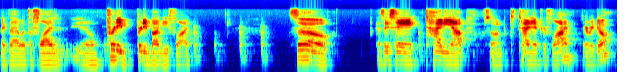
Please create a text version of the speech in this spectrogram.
like that with the fly, you know, pretty, pretty buggy fly. So as they say, tidy up. So I'm tidy up your fly. There we go.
